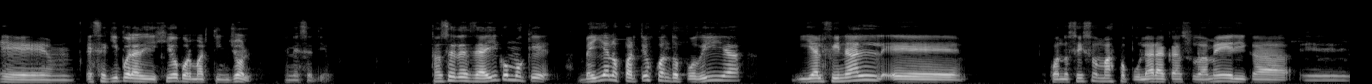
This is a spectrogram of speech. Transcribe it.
Eh, ese equipo era dirigido por Martin Joll en ese tiempo. Entonces desde ahí como que veía los partidos cuando podía y al final eh, cuando se hizo más popular acá en Sudamérica, eh,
